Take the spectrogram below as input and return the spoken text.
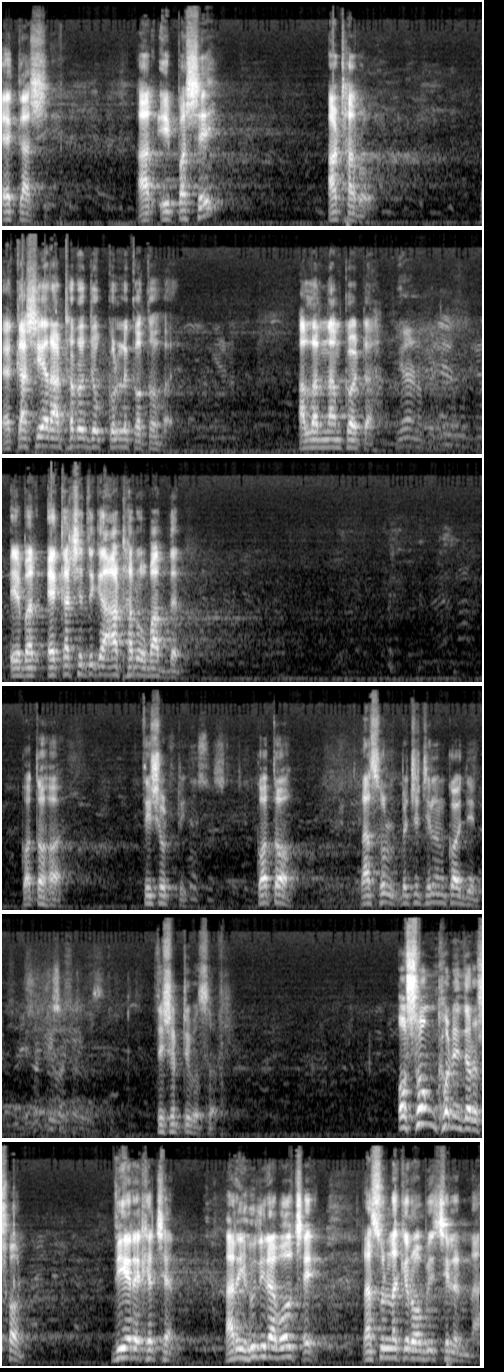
একাশি। আর এই পাশে আঠারো। একাশি আর আঠারো যোগ করলে কত হয়? আল্লাহর নাম কয়টা? এবার একাশি থেকে আঠারো বাদ দেন। কত হয়? তেষট্টি। কত? রাসুল বেঁচে ছিলেন কয়দিন? তেষট্টি বছর। অসংখ্য নিদর্শন দিয়ে রেখেছেন। আর ইহুদিরা বলছে, রাসুল নাকি রবি ছিলেন না?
